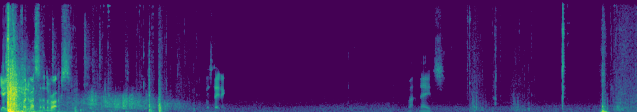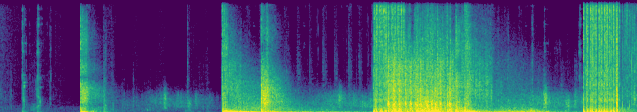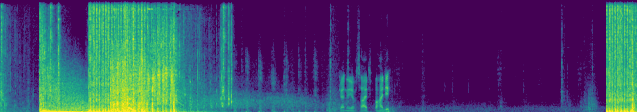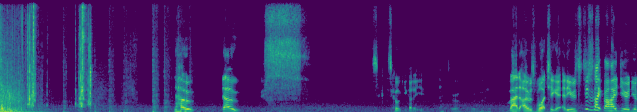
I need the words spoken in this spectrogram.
Yeah, you're in front of us on the rocks. Matt nades. Yeah. Going on the other side, behind you. No, no. It's, it's cool. You got it. You. Man, I was watching it, and he was just like behind you, and you're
